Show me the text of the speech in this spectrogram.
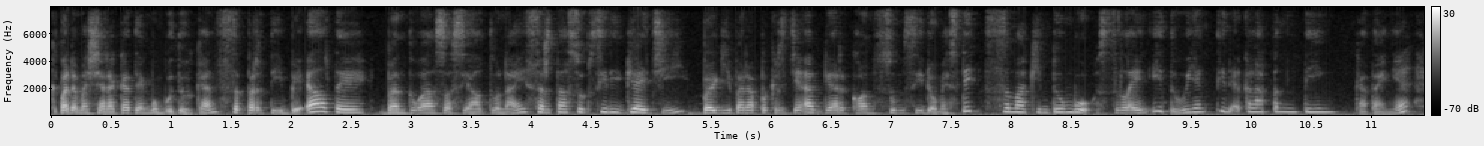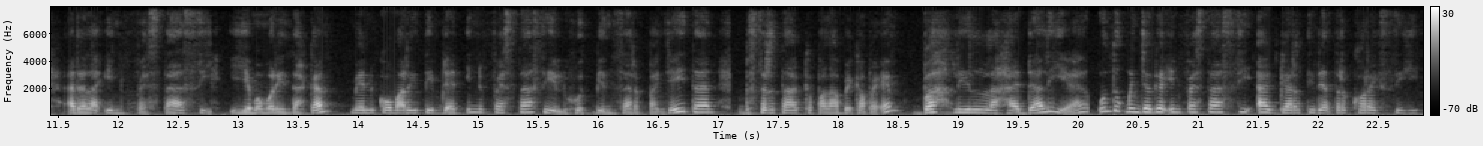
kepada masyarakat yang membutuhkan seperti BLT, bantuan sosial tunai, serta subsidi gaji bagi para pekerja agar konsumsi domestik semakin tumbuh. Selain itu, yang tidak kalah penting, katanya, adalah investasi. Ia memerintahkan Menko Maritim dan Investasi Luhut Binsar Panjaitan beserta Kepala BKPM Bahlil Lahadalia untuk menjaga investasi agar tidak terkoreksi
